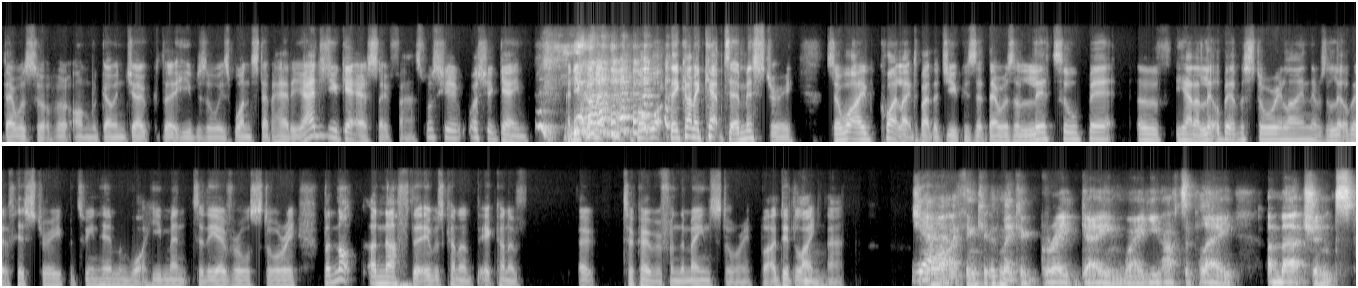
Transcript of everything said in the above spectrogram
there was sort of an ongoing joke that he was always one step ahead of you. How did you get here so fast? What's your what's your game? And you kind of but what they kind of kept it a mystery. So what I quite liked about the Duke is that there was a little bit of he had a little bit of a storyline. There was a little bit of history between him and what he meant to the overall story, but not enough that it was kind of it kind of uh, took over from the main story. But I did like Mm. that. Do you know what? yeah. I think it would make a great game where you have to play a merchant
